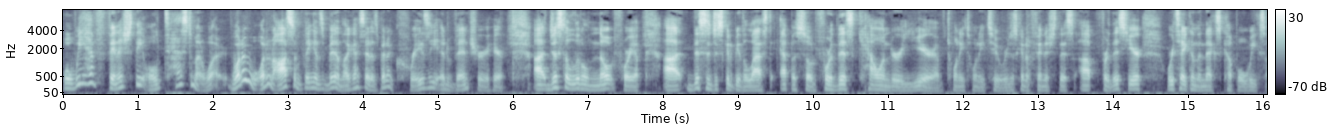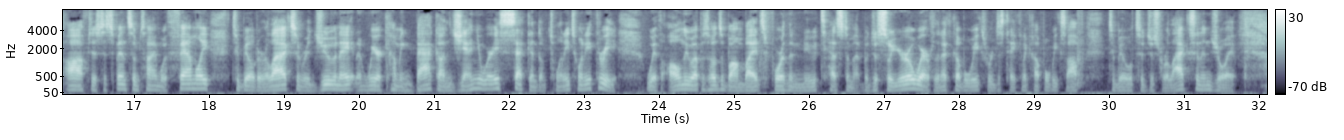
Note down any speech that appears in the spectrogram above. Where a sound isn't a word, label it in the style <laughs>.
Well, we have finished the Old Testament. What what a, what an awesome thing it's been. Like I said, it's been a crazy adventure here. Uh, just a little note for you. Uh, this is just going to be the last episode for this calendar year of 2022. We're just going to finish this up for this year. We're taking the next couple weeks off just to spend some time with family, to be able to relax and rejuvenate. And we are coming back on January 2nd of 2023 with all new episodes of BOM-BITES for the New Testament. But just so you're aware, for the next couple weeks, we're just taking a couple weeks off to be able to just relax and enjoy.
